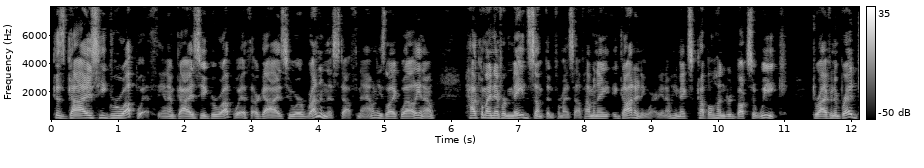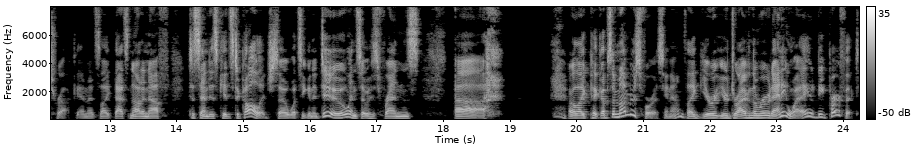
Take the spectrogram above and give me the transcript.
Because guys he grew up with, you know, guys he grew up with are guys who are running this stuff now. And he's like, well, you know, how come I never made something for myself? How many got anywhere? You know, he makes a couple hundred bucks a week driving a bread truck. And it's like, that's not enough to send his kids to college. So what's he going to do? And so his friends, uh, are like, pick up some numbers for us, you know? It's like, you're, you're driving the route anyway. It'd be perfect.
